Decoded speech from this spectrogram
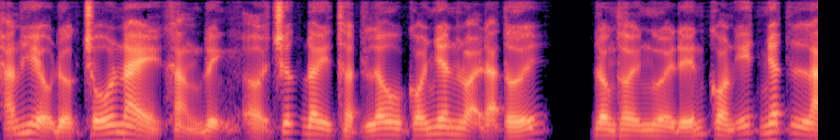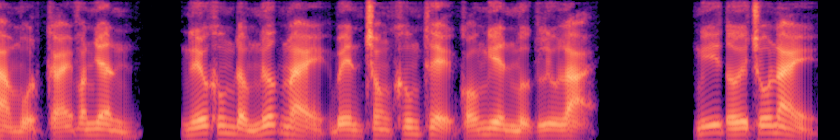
hắn hiểu được chỗ này khẳng định ở trước đây thật lâu có nhân loại đã tới, đồng thời người đến còn ít nhất là một cái văn nhân, nếu không đầm nước này bên trong không thể có nghiên mực lưu lại. Nghĩ tới chỗ này,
